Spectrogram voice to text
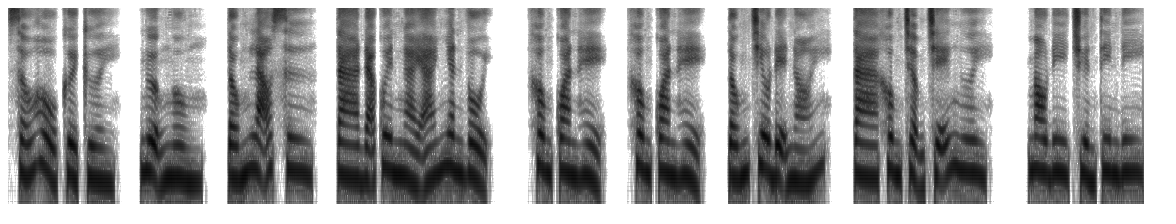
xấu hổ cười cười, ngượng ngùng, Tống lão sư, ta đã quên ngài ái nhân vội, không quan hệ, không quan hệ, Tống chiêu đệ nói, ta không chậm trễ ngươi, mau đi truyền tin đi.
